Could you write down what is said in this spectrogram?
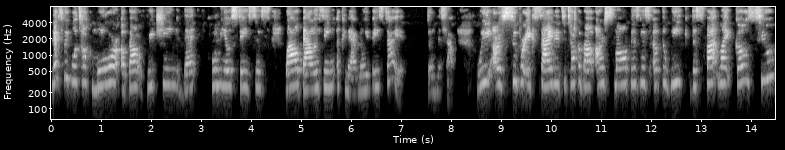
Next week, we'll talk more about reaching that homeostasis while balancing a cannabinoid based diet. Don't miss out. We are super excited to talk about our small business of the week. The spotlight goes to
